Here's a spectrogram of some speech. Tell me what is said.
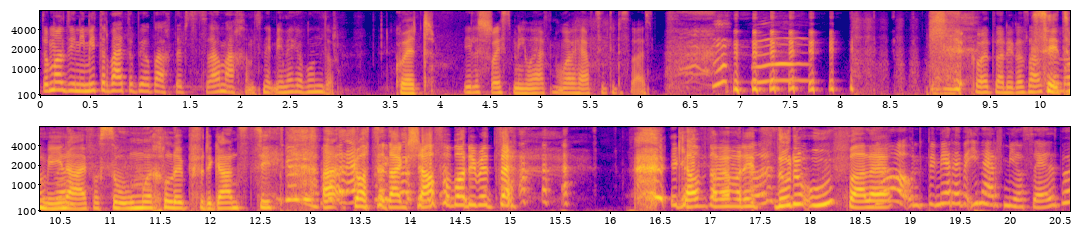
Du mal deine Mitarbeiter beobachten, ob sie das auch machen. Das nimmt mich mega Wunder. Gut. Weil es stresst mich, hure herzlich, ich das weiss. Gut, habe ich das auch Sieht so Mena einfach so rumklopfen die ganze Zeit. äh, Gott sei Dank schaffen wir nicht mehr zusammen. Ich glaube, da werden wir jetzt nur noch auffallen. Ja, und bei mir eben, ich nerv mich ja selber.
